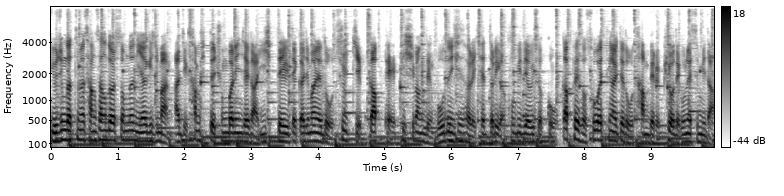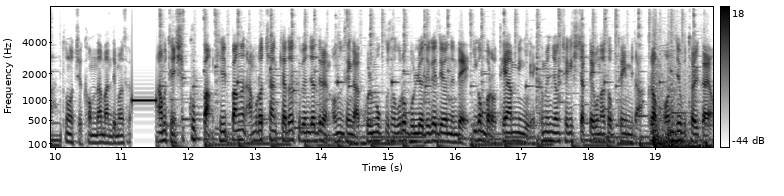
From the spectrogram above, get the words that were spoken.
요즘 같으면 상상도 할 수 없는 이야기지만 아직 30대 중반인 제가 20대일 때까지만 해도 술집, 카페, PC방 등 모든 시설에 재떨이가 구비되어 있었고 카페에서 소개팅 할 때도 담배를 피워대곤 했습니다. 도너츠 겁나 만들면서 아무튼 19빵, 길빵은 아무렇지 않게 하던 흡연자들은 어느샌가 골목 구석으로 몰려들게 되었는데 이건 바로 대한민국의 금연 정책이 시작되고 나서부터입니다. 그럼 언제부터일까요?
